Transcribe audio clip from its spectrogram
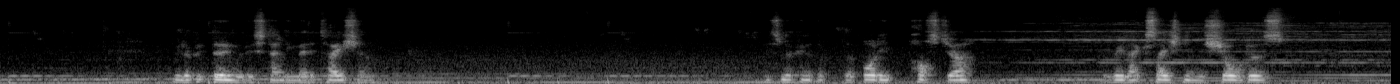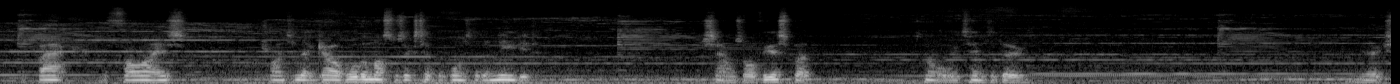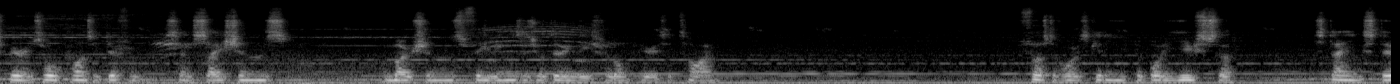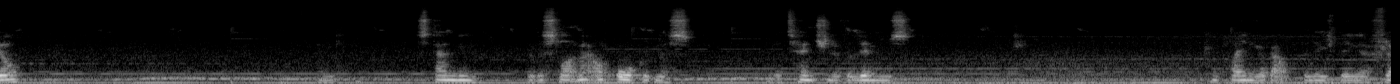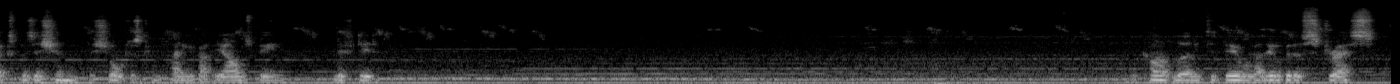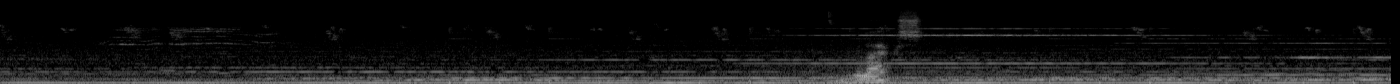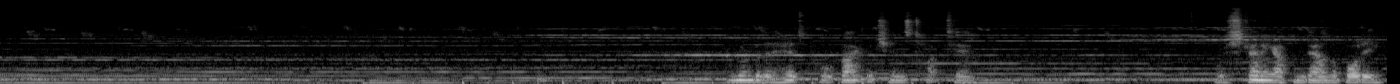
we look at doing with this standing meditation is looking at the, the body posture the relaxation in the shoulders, the back, the thighs, trying to let go of all the muscles except the ones that are needed. Sounds obvious, but it's not what we tend to do. You experience all kinds of different sensations, emotions, feelings as you're doing these for long periods of time. First of all, it's getting the body used to staying still and standing with a slight amount of awkwardness, the tension of the limbs, complaining about the knees being in a flexed position, the shoulders complaining about the arms being lifted. Learning to deal with that little bit of stress. Relax. Remember the head's pulled back, the chin's tucked in. We're scanning up and down the body.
